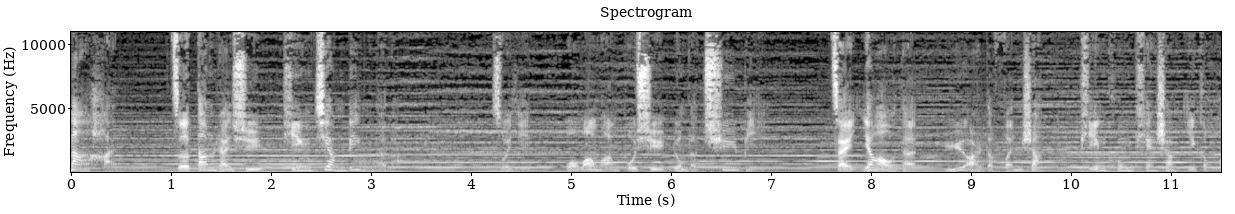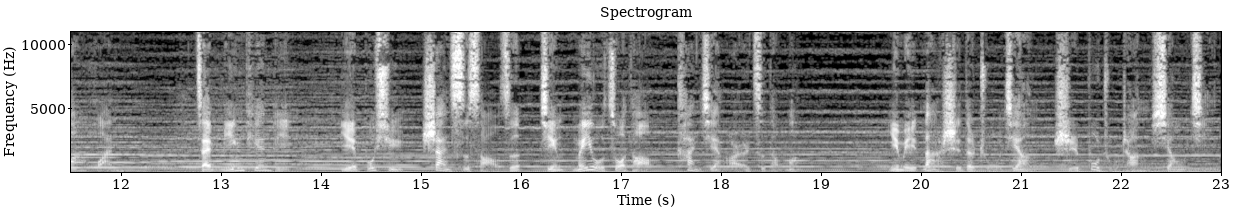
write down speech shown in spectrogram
呐喊，则当然需听将令的了。所以，我往往不恤用了曲笔，在要的鱼儿的坟上凭空添上一个花环；在明天里，也不恤单四嫂子竟没有做到看见儿子的梦，因为那时的主将是不主张消极的。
